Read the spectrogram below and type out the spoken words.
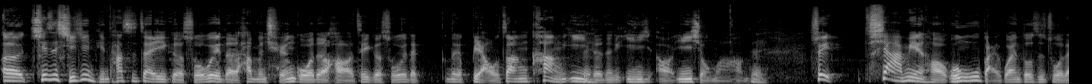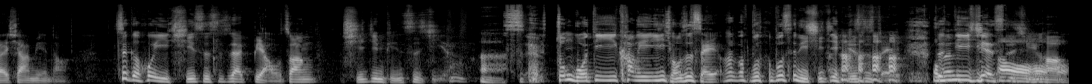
呃，其实习近平他是在一个所谓的他们全国的哈这个所谓的那个表彰抗议的那个英啊英雄嘛哈。对。所以下面哈文武百官都是坐在下面的。这个会议其实是在表彰习近平自己啊，啊，是中国第一抗疫英雄是谁？不不不是你习近平是谁？这是第一件事情哈。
